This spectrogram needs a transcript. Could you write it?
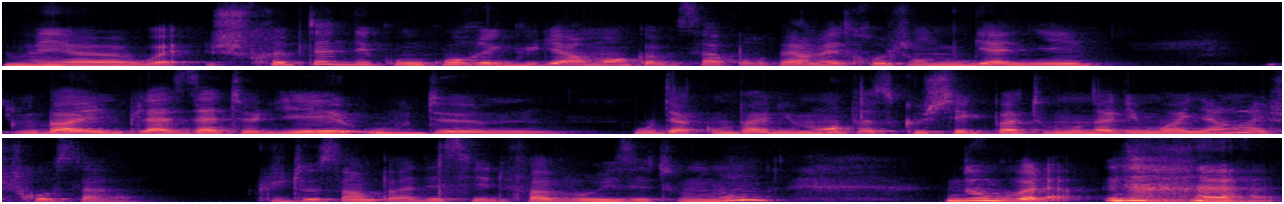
Mais euh, ouais, je ferai peut-être des concours régulièrement comme ça pour permettre aux gens de gagner bah, une place d'atelier ou d'accompagnement parce que je sais que pas tout le monde a les moyens et je trouve ça plutôt sympa d'essayer de favoriser tout le monde. Donc voilà.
